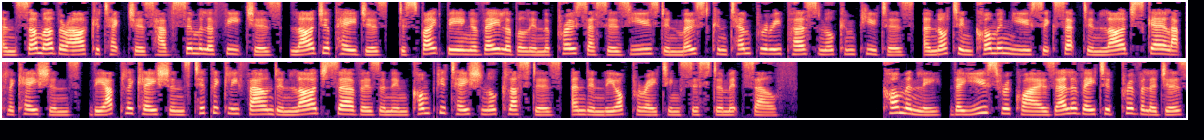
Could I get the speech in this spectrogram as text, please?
and some other architectures have similar features. Larger pages, despite being available in the processors used in most contemporary personal computers, are not in common use except in large-scale applications, the applications typically found in large servers and in computational clusters, and in the operating system itself. Commonly, their use requires elevated privileges,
